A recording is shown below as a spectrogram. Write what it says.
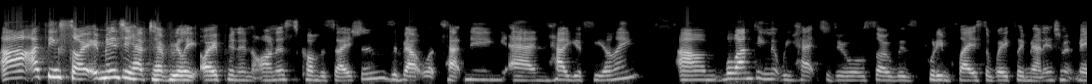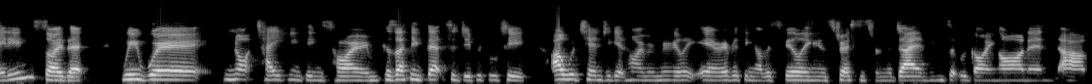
Uh, I think so. It means you have to have really open and honest conversations about what's happening and how you're feeling. Um, one thing that we had to do also was put in place a weekly management meeting so that we were not taking things home because I think that's a difficulty. I would tend to get home and really air everything I was feeling and stresses from the day and things that were going on. And um,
